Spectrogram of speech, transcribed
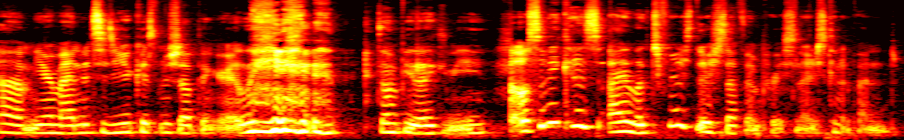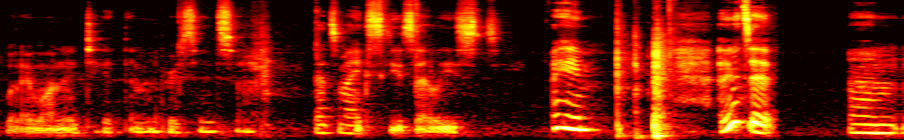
um, your reminder to do your Christmas shopping early. Don't be like me. Also because I looked for their stuff in person. I just couldn't find what I wanted to get them in person, so that's my excuse at least. Okay, I think that's it. Um,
